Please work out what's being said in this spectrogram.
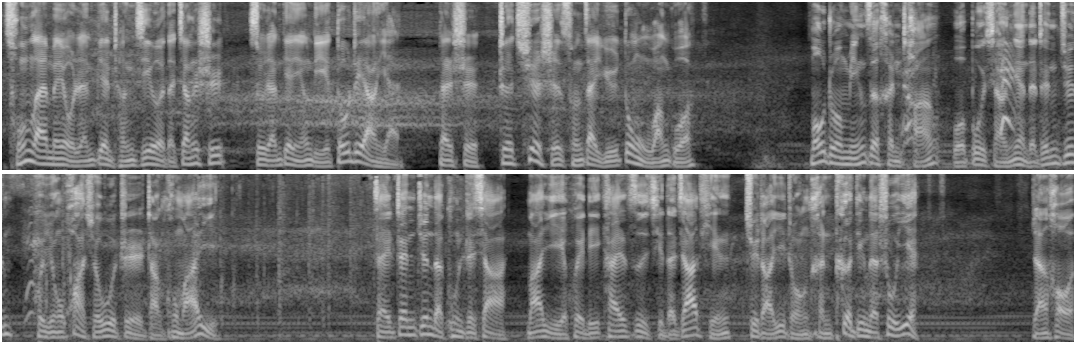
从来没有人变成饥饿的僵尸，虽然电影里都这样演。但是这确实存在于动物王国。某种名字很长，我不想念的真菌会用化学物质掌控蚂蚁。在真菌的控制下，蚂蚁会离开自己的家庭，去找一种很特定的树叶，然后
